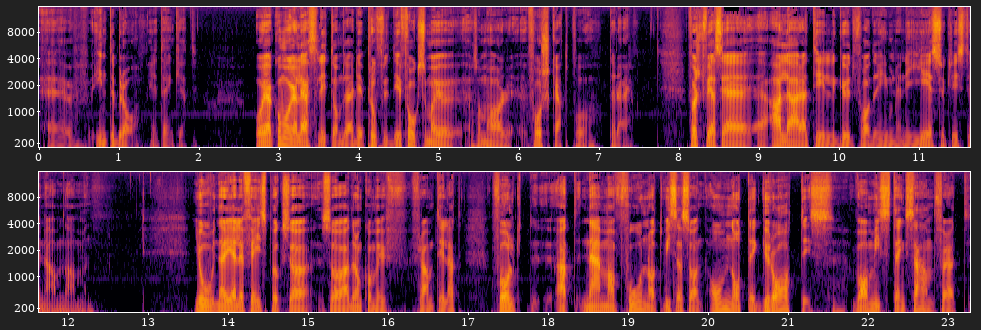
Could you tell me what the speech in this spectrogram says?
eh, inte bra helt enkelt. Och jag kommer ihåg att jag läste lite om det där. Det är, prof, det är folk som har, som har forskat på det där. Först vill jag säga eh, all ära till Gud Fader i himlen i Jesu Kristi namn. Amen. Jo, när det gäller Facebook så, så hade de kommit fram till att folk, att när man får något, vissa sa, om något är gratis, var misstänksam för att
